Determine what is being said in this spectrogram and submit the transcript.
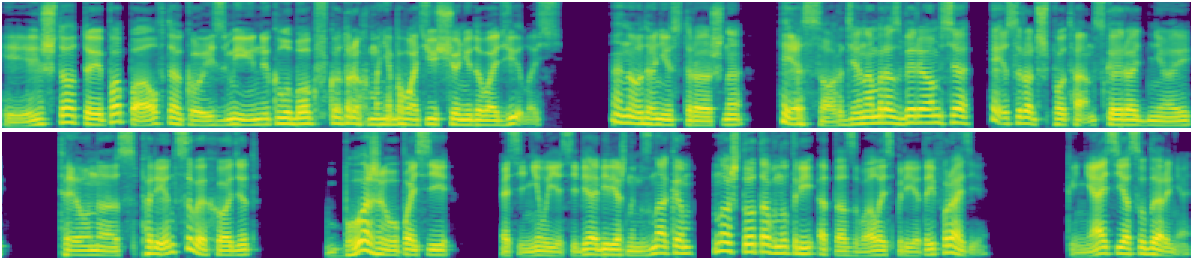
И что ты попал в такой змеиный клубок, в которых мне бывать еще не доводилось. Ну да не страшно. И с орденом разберемся, и с раджпутанской родней. Ты у нас принц выходит? Боже упаси! Осенил я себя обережным знаком, но что-то внутри отозвалось при этой фразе. «Князь я, сударыня,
